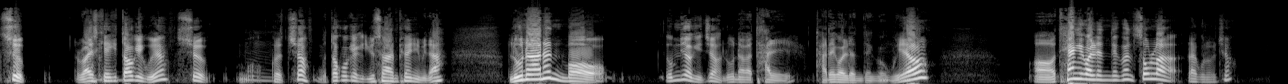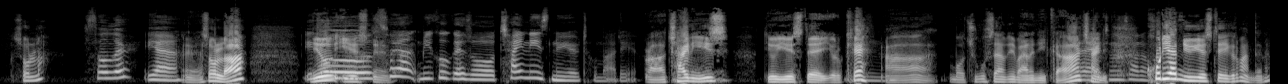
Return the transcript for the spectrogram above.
soup. Rice cake이 떡이고요. soup. 뭐 그렇죠. 뭐 떡국에 유사한 표현입니다. 루나는 뭐 음력이죠. 루나가 달 달에 관련된 거고요. 어 태양에 관련된 건 솔라라고 그러죠. 솔라? Solar? Yeah. 예, 솔라. New Year's 이거 Day. 서양 미국에서 Chinese New Year 더 말해요. 아, Chinese New Year's Day 이렇게 아, 뭐 중국 사람들이 많으니까 네, Chinese. 코리안 New Year's Day 그러면 안 되나?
